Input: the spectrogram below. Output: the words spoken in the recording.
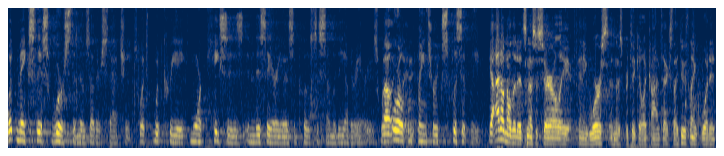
What makes this worse than those other statutes? What would create more cases in this area as opposed to some of the other areas where well, oral complaints are explicitly? Yeah, I don't know that it's necessarily any worse in this particular context. I do think what it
